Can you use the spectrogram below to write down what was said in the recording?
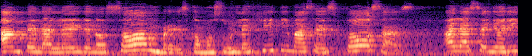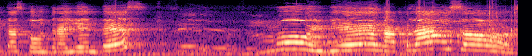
ante la ley de los hombres como sus legítimas esposas a las señoritas contrayentes? Muy bien, aplausos.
